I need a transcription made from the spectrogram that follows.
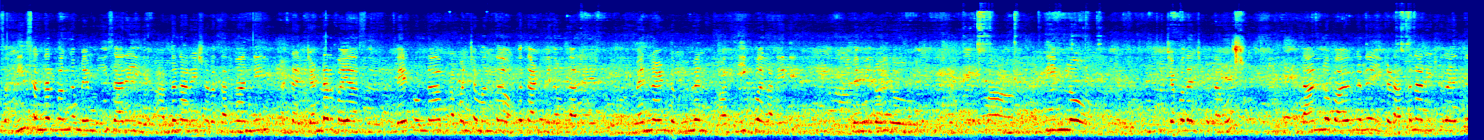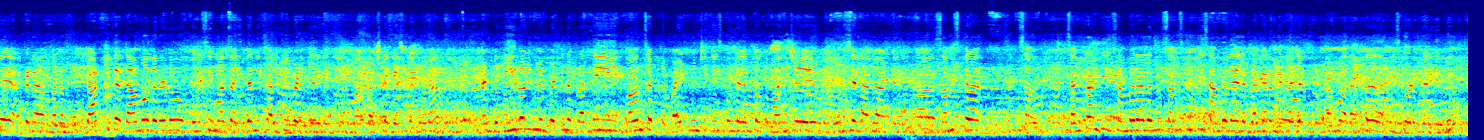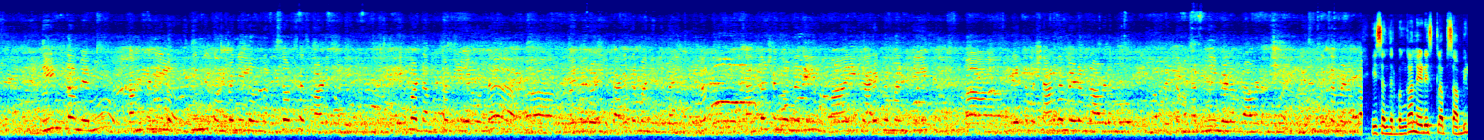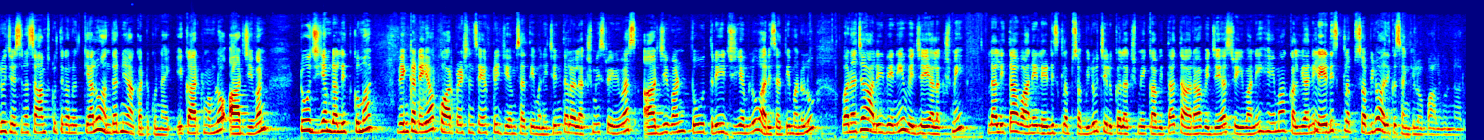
సో ఈ సందర్భంగా మేము ఈసారి అర్ధనారీశ్వర తత్వాన్ని అంటే జెండర్ బయాస్ లేకుండా ప్రపంచమంతా ఒక్కతాటి మీద ఉండాలి. Men and women are equal అనేది మేము ఈరోజు మా టీంలో చెప్పదలుచుకున్నాము. దానిలో భాగంగానే ఇక్కడ అర్ధనారీశ్వరు అయితే అక్కడ మనం కార్తీక దామోదరుడు తులసిమాత ఇద్దరిని కలిపి ఇవ్వడం జరిగింది మాకు వచ్చిన గెస్ట్లు కూడా. అండ్ ఈ రోజు మేము పెట్టిన ప్రతి కాన్సెప్ట్ బయట నుంచి తీసుకుంటే కనుక ఒక మంచి గుడిసెలాగా అంటే ఆ, సంస్కార సంక్రాంతి సంబరాలను సంస్కృతి సాంప్రదాయాల ప్రకారం ఎట్లా జరుపుకుంటామో అదంతా తీసుకోవడం జరిగింది. దీంట్లో మేము కంపెనీలో విధింది కంపెనీలో ఉన్న రిసోర్సెస్ వాడుకుని ఎక్కువ డబ్బు ఖర్చు చేయకుండా ఆ, మేము ఈరోజు ఈ కార్యక్రమాన్ని నిర్వహించుకున్నాం సంతోషంగా ఉన్నది మా ఈ కార్యక్రమానికి మా మేడం రావడము మా మేడం రావడము సునీత మేడం ఈ సందర్భంగా లేడీస్ క్లబ్ సభ్యులు చేసిన సాంస్కృతిక నృత్యాలు అందరినీ ఆకట్టుకున్నాయి. ఈ కార్యక్రమంలో RG one two GM Lalith Kumar Venkataiah corporation safety GM సతీమణి Chintala Lakshmi Srinivas RG one two three జిఎంలు వారి సతీమణులు వనజ అలివేణి విజయలక్ష్మి లలిత వాణి లేడీస్ క్లబ్ సభ్యులు చిలుక లక్ష్మి కవిత తారా విజయ శ్రీవాణి హేమ కళ్యాణి లేడీస్ క్లబ్ సభ్యులు అధిక సంఖ్యలో పాల్గొన్నారు.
